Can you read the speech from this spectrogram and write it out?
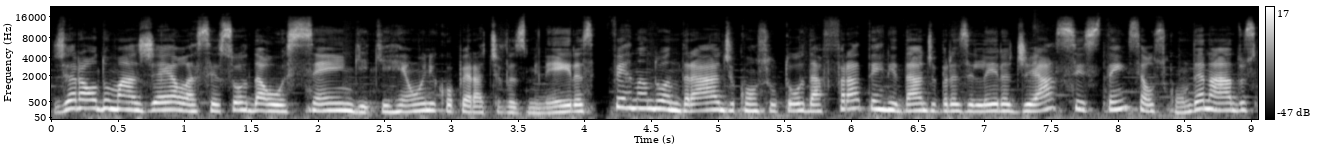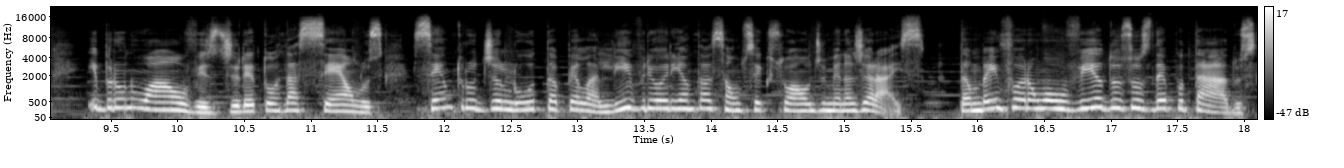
Geraldo Magela, assessor da OSENG, que reúne cooperativas mineiras, Fernando Andrade, consultor da Fraternidade Brasileira de Assistência aos Condenados, e Bruno Alves, diretor da CELOS, Centro de Luta pela Livre Orientação Sexual de Minas Gerais. Também foram ouvidos os deputados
